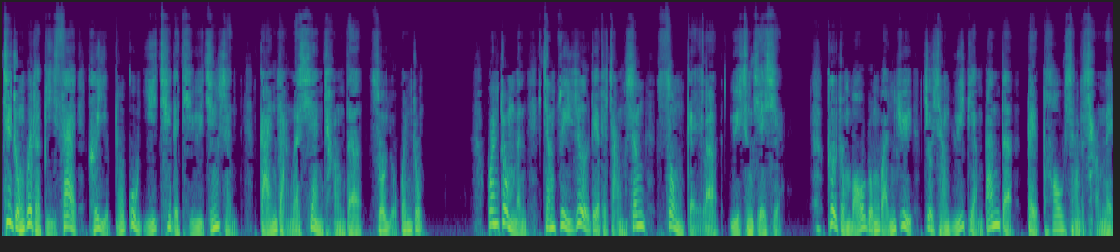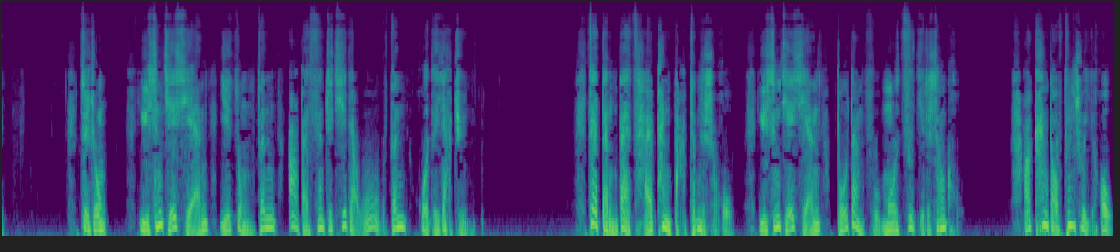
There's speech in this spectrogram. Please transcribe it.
这种为了比赛可以不顾一切的体育精神，感染了现场的所有观众。观众们将最热烈的掌声送给了羽生结弦，各种毛绒玩具就像雨点般的被抛向了场内。最终，羽生结弦以总分二百三十七点五五分获得亚军。在等待裁判打分的时候，羽生结弦不断抚摸自己的伤口，而看到分数以后，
